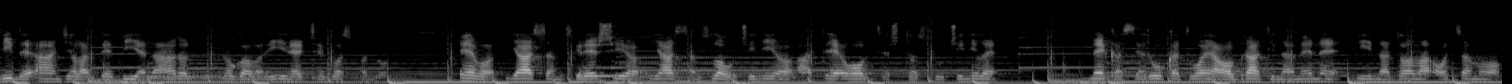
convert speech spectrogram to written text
vide anđela gde bije narod, progovori i reče gospodu, evo, ja sam zgrešio, ja sam zlo učinio, a te ovce što su učinile, neka se ruka tvoja obrati na mene i na doma oca mog.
